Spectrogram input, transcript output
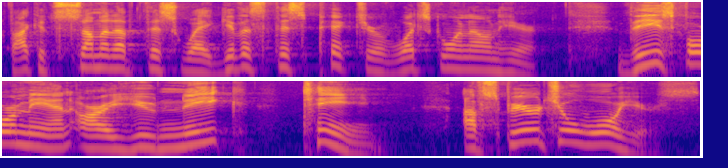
if I could sum it up this way, give us this picture of what's going on here. These four men are a unique team of spiritual warriors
